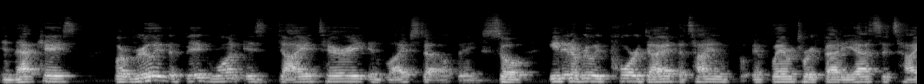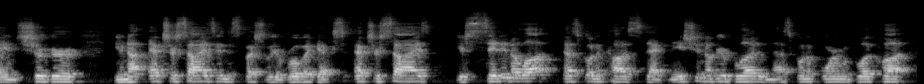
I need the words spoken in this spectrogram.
in that case. But really, the big one is dietary and lifestyle things. So, eating a really poor diet that's high in inflammatory fatty acids, high in sugar, you're not exercising, especially aerobic ex- exercise, you're sitting a lot, that's going to cause stagnation of your blood and that's going to form a blood clot.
